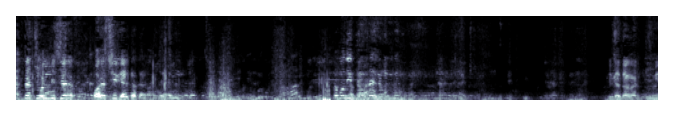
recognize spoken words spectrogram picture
একটা চল্লিশের পরে সিরিয়ালটা দেন। এটা দাও আর তুমি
